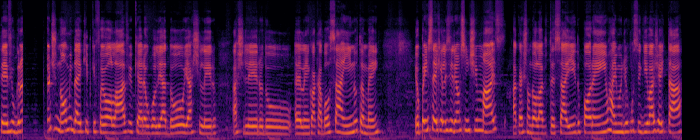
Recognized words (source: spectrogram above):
Teve o grande nome da equipe, que foi o Olávio, que era o goleador e artilheiro, artilheiro do elenco, acabou saindo também. Eu pensei que eles iriam sentir mais a questão do Olavo ter saído, porém o Raimundinho conseguiu ajeitar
